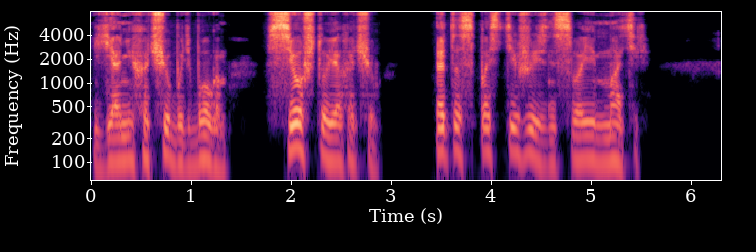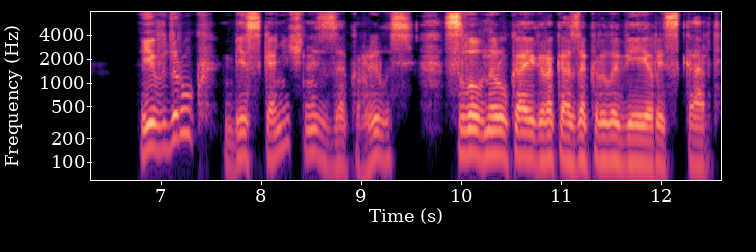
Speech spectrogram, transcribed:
Я не хочу быть Богом. Все, что я хочу, это спасти жизнь своей матери. И вдруг бесконечность закрылась, словно рука игрока закрыла веер из карт.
